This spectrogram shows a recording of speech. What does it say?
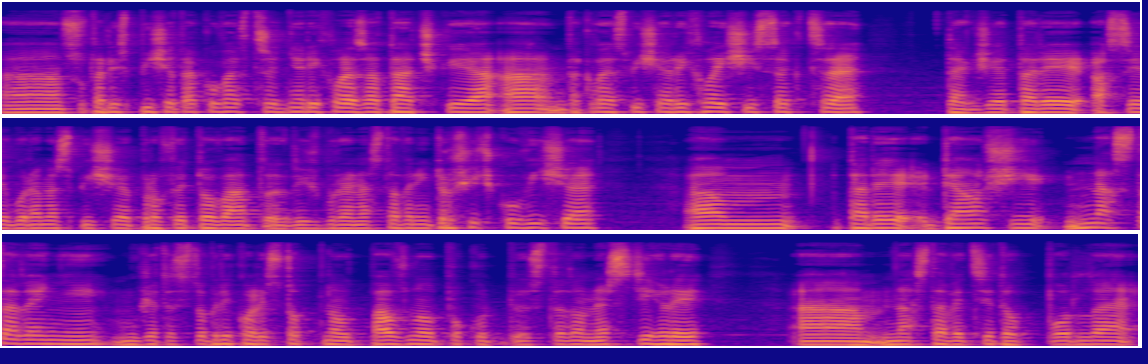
Uh, jsou tady spíše takové středně rychlé zatáčky a, a takové spíše rychlejší sekce. Takže tady asi budeme spíše profitovat, když bude nastavený trošičku výše. Um, tady další nastavení, můžete si to kdykoliv stopnout, pauznout, pokud jste to nestihli. a nastavit si to podle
